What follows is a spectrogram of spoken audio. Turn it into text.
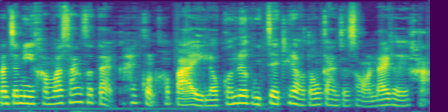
มันจะมีคำว่าสร้างสแต็กให้กดเข้าไป แล้วก็เลือกวิดเจ็ตที่เราต้องการจะสอนได้เลยค่ะ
